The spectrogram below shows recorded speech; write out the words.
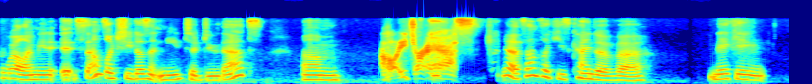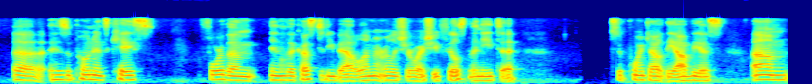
Well, I mean, it sounds like she doesn't need to do that. Um, I'll eat your ass. yeah, it sounds like he's kind of uh, making uh, his opponent's case for them in the custody battle. I'm not really sure why she feels the need to to point out the obvious. Um,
